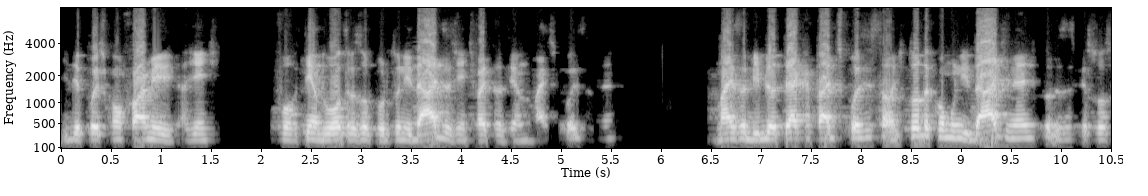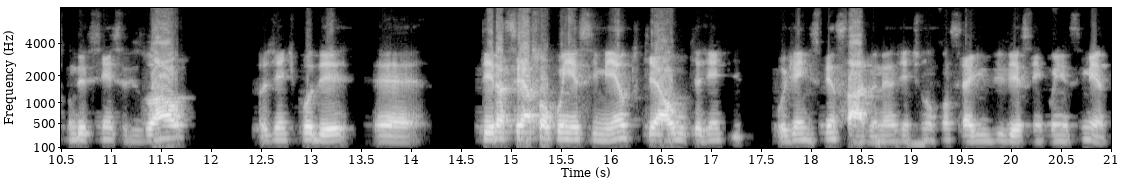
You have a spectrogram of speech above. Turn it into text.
E depois conforme a gente for tendo outras oportunidades, a gente vai trazendo mais coisas, né? Mas a biblioteca está à disposição de toda a comunidade, né? De todas as pessoas com deficiência visual, para a gente poder é, ter acesso ao conhecimento, que é algo que a gente hoje é indispensável, né? A gente não consegue viver sem conhecimento.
